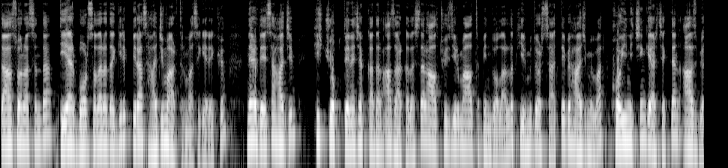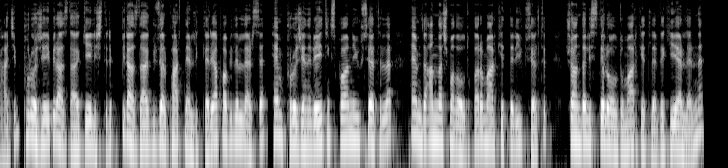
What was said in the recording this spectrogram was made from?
daha sonrasında diğer borsalara da girip biraz hacim artırması gerekiyor. Neredeyse hacim hiç yok denecek kadar az arkadaşlar. 626 bin dolarlık 24 saatte bir hacmi var. Coin için gerçekten az bir hacim. Projeyi biraz daha geliştirip biraz daha güzel partnerlikleri yapabilirlerse hem projenin ratings puanını yükseltirler hem de anlaşmalı oldukları marketleri yükseltip şu anda listeli olduğu marketlerdeki yerlerini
